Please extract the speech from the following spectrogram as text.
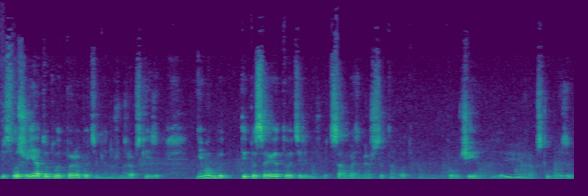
и слушай, я тут вот по работе, мне нужен арабский язык. Не мог бы ты посоветовать, или, может быть, сам возьмешься там, вот, поучи арабскому языку.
